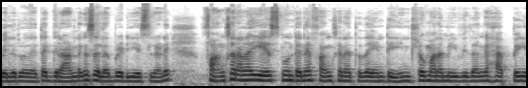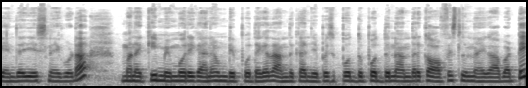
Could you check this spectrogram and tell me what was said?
పెళ్ళి రోజు అయితే గ్రాండ్గా సెలబ్రేట్ చేసిలని ఫంక్షన్ అలా చేసుకుంటేనే ఫంక్షన్ అవుతుంది ఏంటి? ఇంట్లో మనం ఈ విధంగా హ్యాపీగా ఎంజాయ్ చేసినవి కూడా మనకి మెమొరీగానే ఉండిపోతాయి కదా. అందుకని చెప్పేసి పొద్దు పొద్దున్న అందరికీ ఆఫీసులు ఉన్నాయి కాబట్టి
